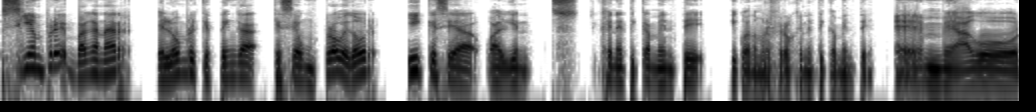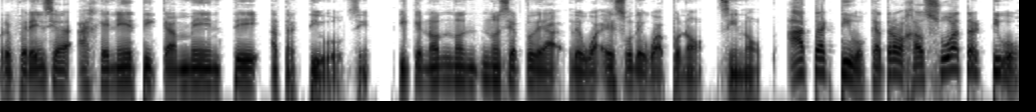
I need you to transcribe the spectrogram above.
Siempre va a ganar el hombre que tenga, que sea un proveedor y que sea alguien genéticamente, y cuando me refiero genéticamente, eh, me hago referencia a genéticamente atractivo, ¿sí? Y que no, no, es cierto de, de, eso de guapo, no, sino atractivo, que ha trabajado su atractivo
